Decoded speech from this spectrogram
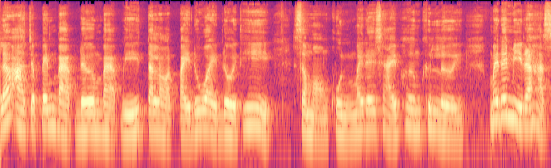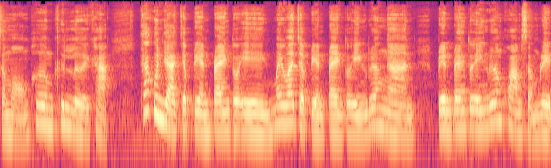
แล้วอาจจะเป็นแบบเดิมแบบนี้ตลอดไปด้วย โดยที่สมองคุณไม่ได้ใช้เพิ่มขึ้นเลย ไม่ได้มีรหัสสมองเพิ่มขึ้นเลยค่ะ ถ้าคุณอยากจะเปลี่ยนแปลงตัวเอง ไม่ว่าจะเปลี่ยนแปลงตัวเองเรื่องงาน เปลี่ยนแปลงตัวเองเรื่องความสำเร็จ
